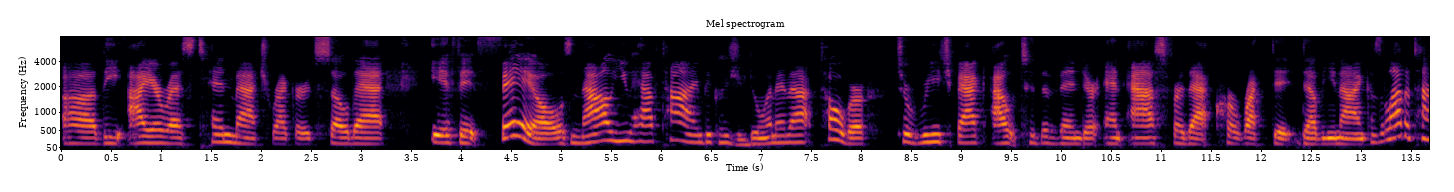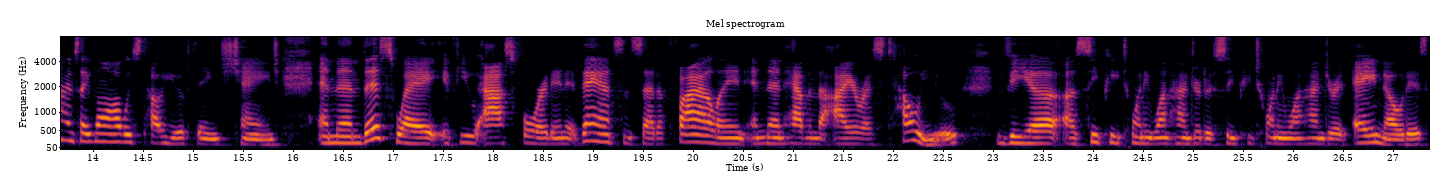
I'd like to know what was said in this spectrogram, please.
uh, the IRS TIN match records so that if it fails, now you have time because you're doing it in October to reach back out to the vendor and ask for that corrected W 9. Because a lot of times they won't always tell you if things change. And then this way, if you ask for it in advance instead of filing and then having the IRS tell you via a CP 2100 or CP 2100A notice,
